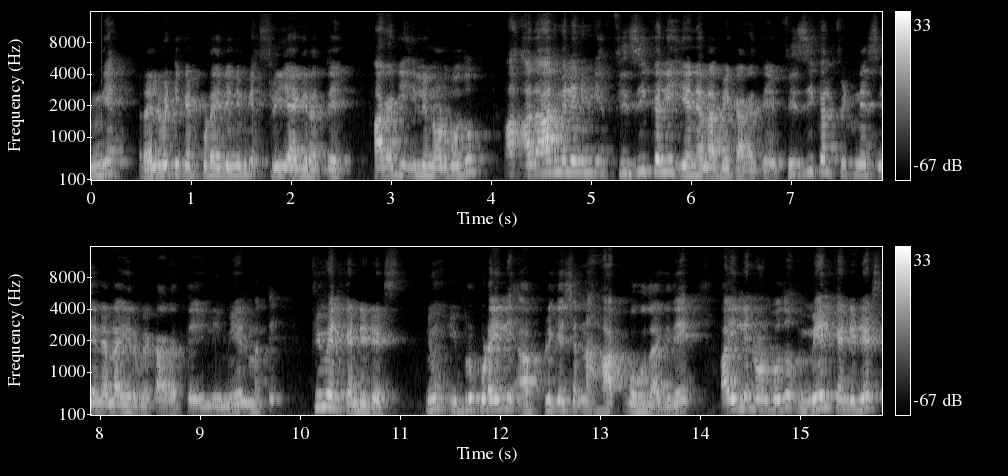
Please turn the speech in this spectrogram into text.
ನಿಮ್ಗೆ ರೈಲ್ವೆ ಟಿಕೆಟ್ ಕೂಡ ಇಲ್ಲಿ ನಿಮ್ಗೆ ಫ್ರೀ ಆಗಿರತ್ತೆ. ಹಾಗಾಗಿ ಇಲ್ಲಿ ನೋಡ್ಬೋದು ಅದಾದ್ಮೇಲೆ ನಿಮ್ಗೆ ಫಿಸಿಕಲಿ ಏನೆಲ್ಲ ಬೇಕಾಗತ್ತೆ? ಫಿಸಿಕಲ್ ಫಿಟ್ನೆಸ್ ಏನೆಲ್ಲ ಇರಬೇಕಾಗತ್ತೆ? ಇಲ್ಲಿ ಮೇಲ್ ಮತ್ತೆ ಫಿಮೇಲ್ ಕ್ಯಾಂಡಿಡೇಟ್ಸ್ ನೀವು ಇಬ್ರು ಕೂಡ ಇಲ್ಲಿ ಅಪ್ಲಿಕೇಶನ್ನ ಹಾಕಬಹುದಾಗಿದೆ. ಇಲ್ಲಿ ನೋಡ್ಬೋದು ಮೇಲ್ ಕ್ಯಾಂಡಿಡೇಟ್ಸ್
